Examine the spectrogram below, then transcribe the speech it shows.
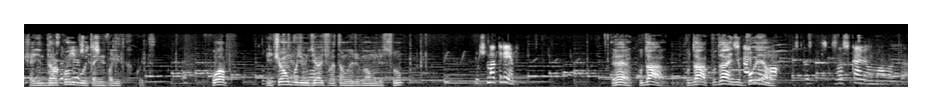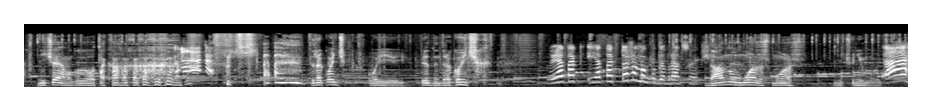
Сейчас не дракон Забьёшь будет, а инвалид какой-то. Хоп. И что мы будем делать в этом грибном лесу? Ну смотри. Э, куда? Куда? Куда? Не заскамил понял? ма- зас- Заскамил мамонта. Ничего, я могу его так ха-ха-ха-ха-ха. Дракончик. Ой, бедный дракончик. Ну я так, я так тоже могу добраться вообще. Да ну, можешь, можешь. Ничего не может. А,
